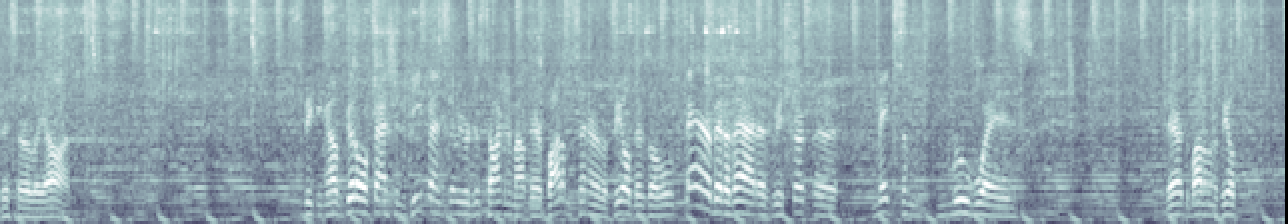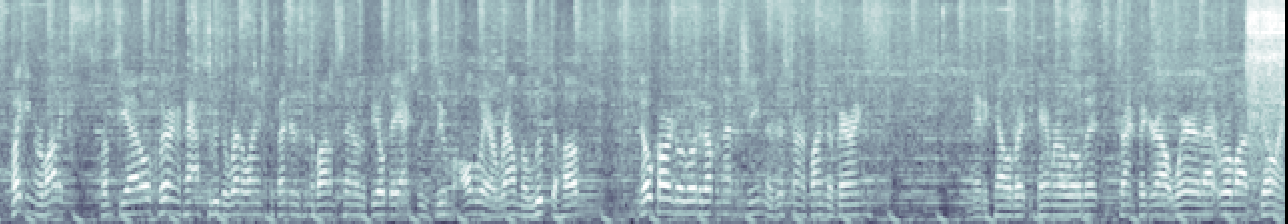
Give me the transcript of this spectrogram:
this early on. Speaking of good old-fashioned defense that we were just talking about there, bottom center of the field, there's a fair bit of that as we start to make some move ways there at the bottom of the field. Viking Robotics from Seattle clearing a path through the Red Alliance defenders in the bottom center of the field. They actually zoom all the way around the loop to hub. No cargo loaded up in that machine. They're just trying to find their bearings Maybe calibrate the camera a little bit, try and figure out where that robot's going.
